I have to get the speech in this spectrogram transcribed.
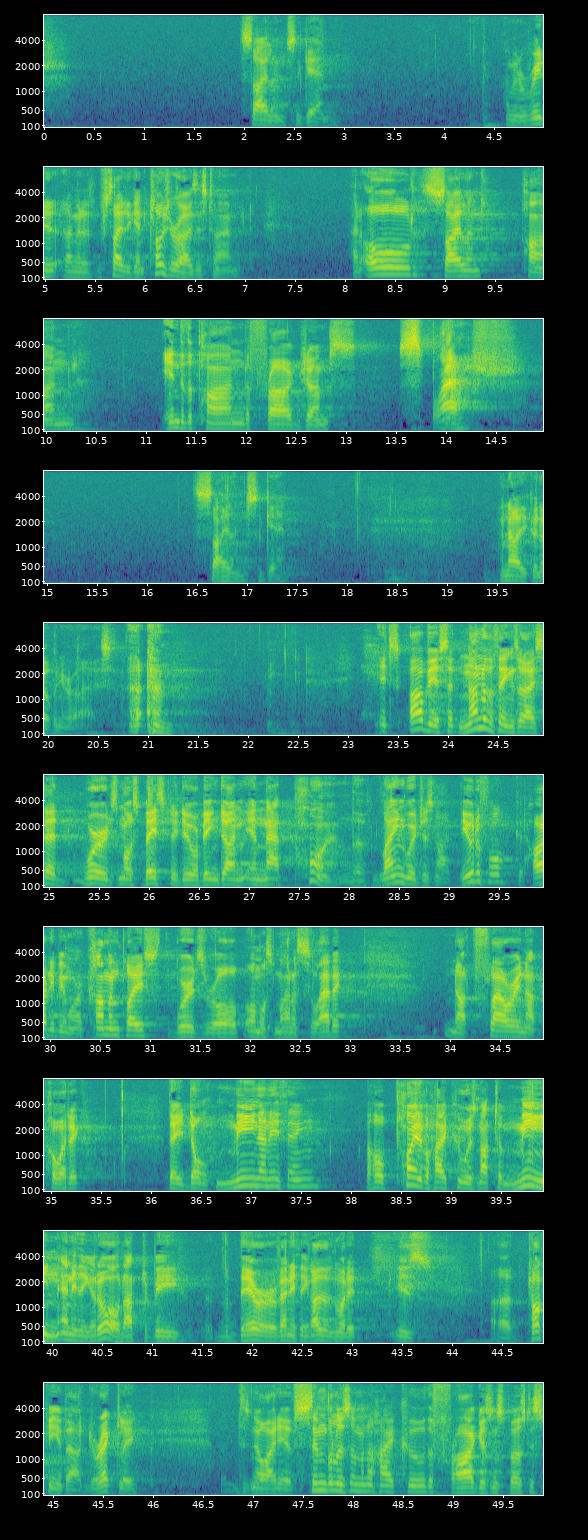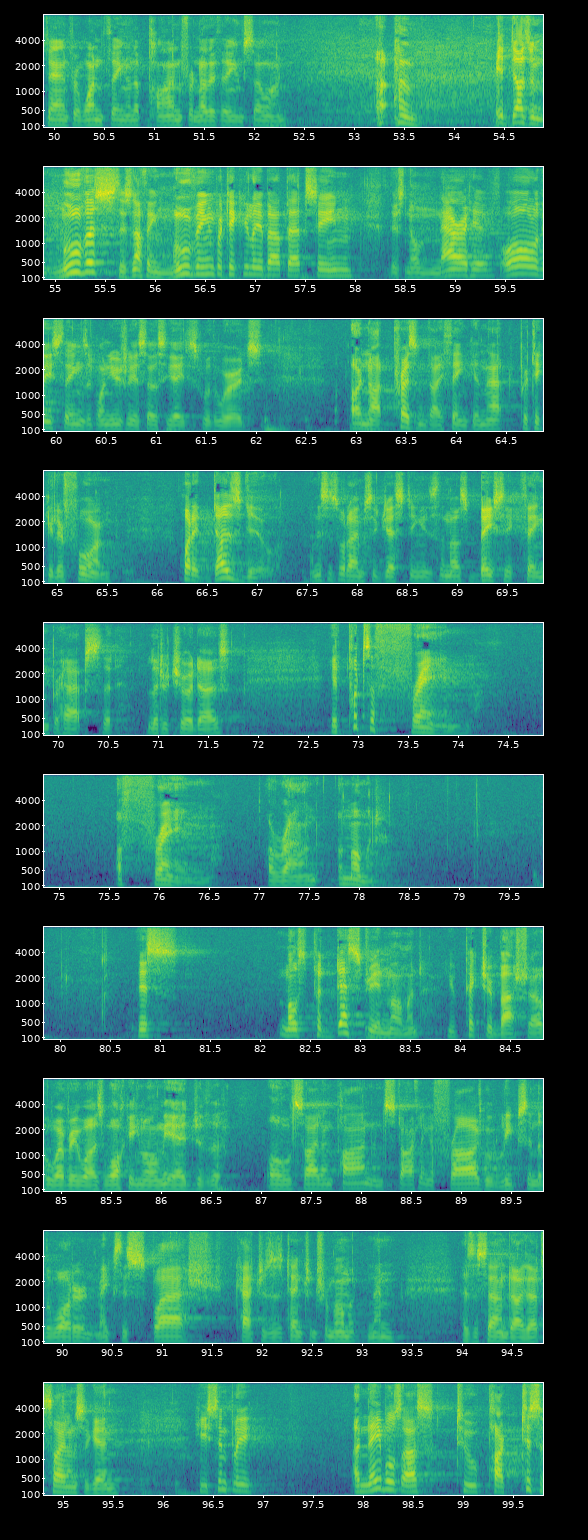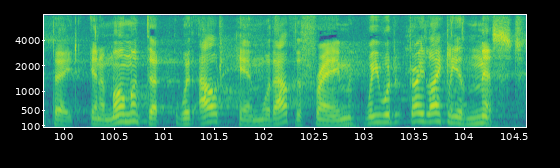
silence again. I'm going to read it, I'm going to recite it again. Close your eyes this time. An old, silent pond, into the pond, a frog jumps, splash, silence again. And now you can open your eyes. it's obvious that none of the things that I said words most basically do are being done in that poem. The language is not beautiful, could hardly be more commonplace. The words are all almost monosyllabic, not flowery, not poetic. They don't mean anything. The whole point of a haiku is not to mean anything at all, not to be the bearer of anything other than what it is uh, talking about directly. There's no idea of symbolism in a haiku. The frog isn't supposed to stand for one thing and the pond for another thing, and so on. it doesn't move us. There's nothing moving particularly about that scene. There's no narrative. All of these things that one usually associates with words are not present, I think, in that particular form. What it does do, and this is what I'm suggesting is the most basic thing perhaps that literature does, it puts a frame, a frame around a moment. This most pedestrian moment, you picture Basho, whoever he was, walking along the edge of the old silent pond and startling a frog who leaps into the water and makes this splash, catches his attention for a moment, and then, as the sound dies out, silence again. He simply enables us to participate in a moment that without him, without the frame, we would very likely have missed.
